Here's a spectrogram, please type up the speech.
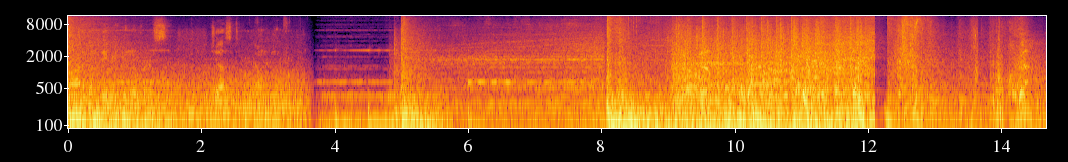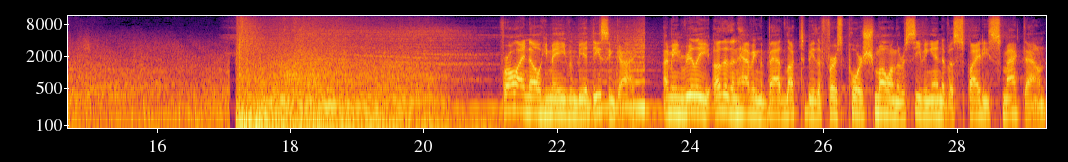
part of a bigger universe. Just don't move. For all I know, he may even be a decent guy. I mean, really, other than having the bad luck to be the first poor schmo on the receiving end of a Spidey smackdown,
